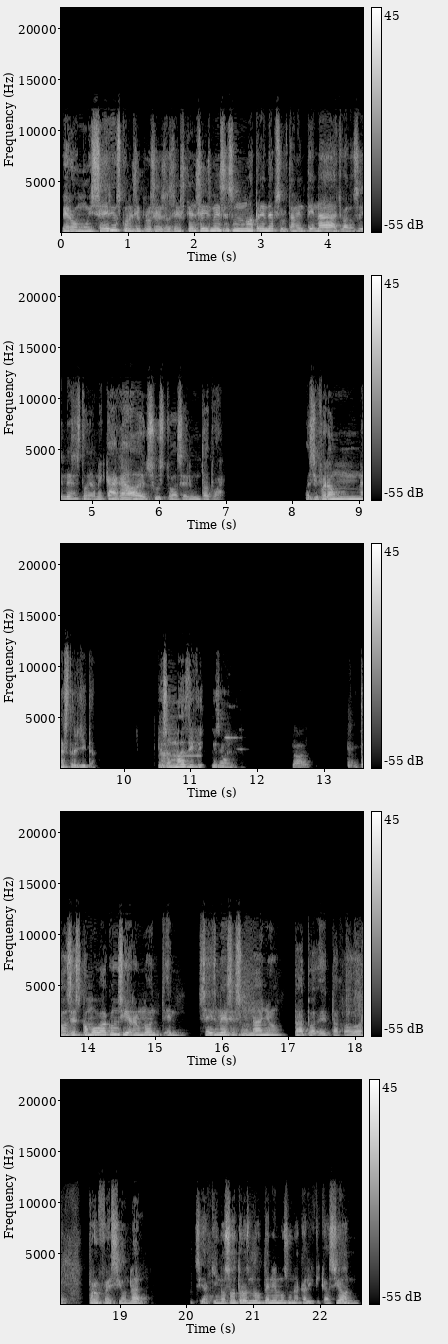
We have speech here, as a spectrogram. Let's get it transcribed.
pero muy serios con ese proceso. Es que en seis meses uno no aprende absolutamente nada. Yo a los seis meses todavía me cagaba del susto de hacer un tatuaje. Así fuera una estrellita, que son más difíciles aún. Claro. Entonces, ¿cómo va a considerar uno en, en seis meses un año tatua- eh, tatuador profesional? Si aquí nosotros no tenemos una calificación,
